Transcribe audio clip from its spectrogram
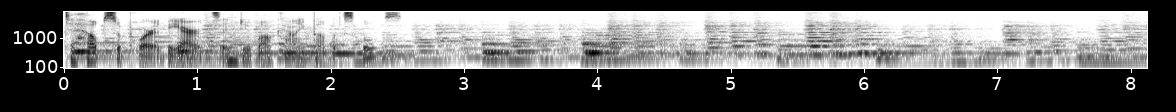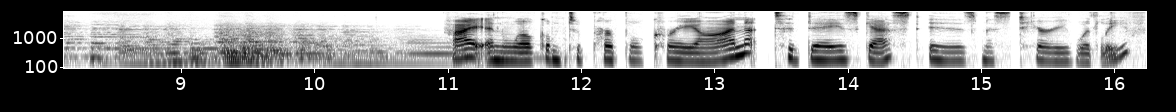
to help support the arts in Duval County Public Schools. Hi, and welcome to Purple Crayon. Today's guest is Miss Terry Woodleaf.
